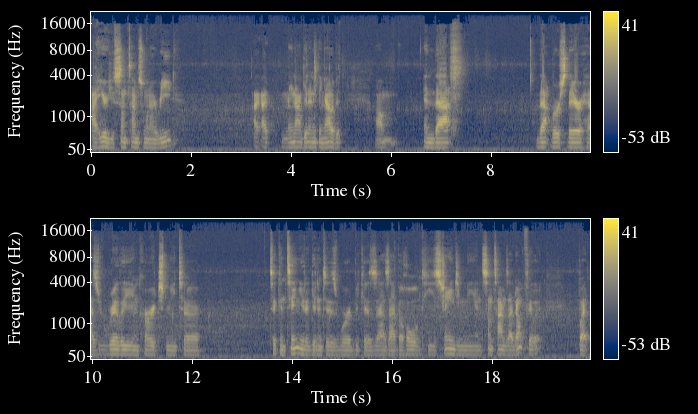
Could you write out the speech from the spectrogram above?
I hear you sometimes when I read, I, I may not get anything out of it. Um, and that that verse there has really encouraged me to to continue to get into his word because as I behold he's changing me and sometimes I don't feel it. But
